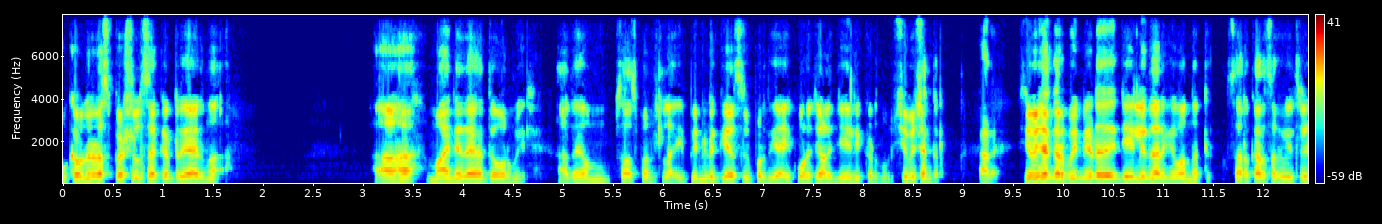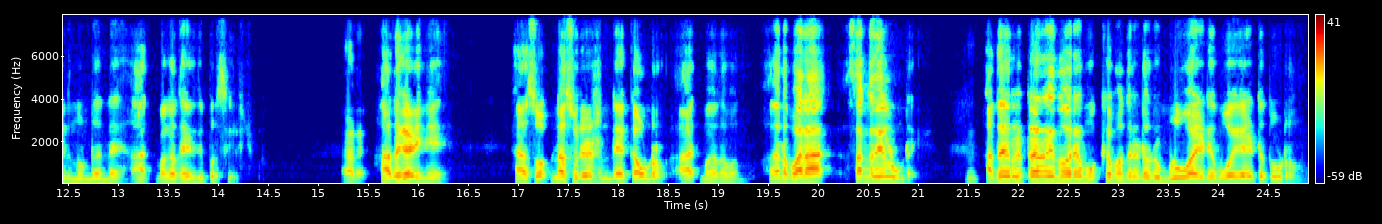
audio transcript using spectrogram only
മുഖ്യമന്ത്രിയുടെ സ്പെഷ്യൽ സെക്രട്ടറി ആയിരുന്ന മാന്യദേഹത്തെ ഓർമ്മയില്ലേ? അദ്ദേഹം സസ്പെൻഷനിലായി പിന്നീട് കേസിൽ പ്രതിയായി കുറച്ചാൾ ജയിലിൽ കിടന്നു. ശിവശങ്കർ. അതെ. ശിവശങ്കർ പിന്നീട് ജയിലിൽ നിന്ന് ഇറങ്ങി വന്നിട്ട് സർക്കാർ സർവീസിൽ ഇരുന്നുകൊണ്ട് തന്നെ ആത്മകഥ എഴുതി പ്രസിദ്ധീകരിച്ചു അതെ. അത് കഴിഞ്ഞ് സ്വപ്ന സുരേഷിന്റെ കൗണ്ടർ ആത്മകഥ വന്നു. അങ്ങനെ പല സംഗതികളും ഉണ്ടായി. ഉം. അത് റിട്ടയർ ചെയ്യുന്ന ഒരേ മുഖ്യമന്ത്രിയുടെ ഒരു ബ്ലൂ ഐ ഡി ബോയ് ആയിട്ട് തുടർന്നു.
